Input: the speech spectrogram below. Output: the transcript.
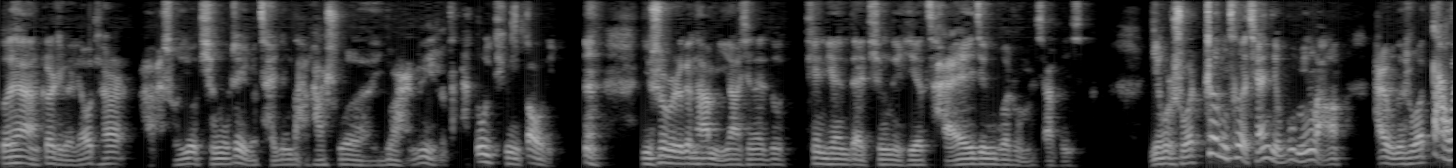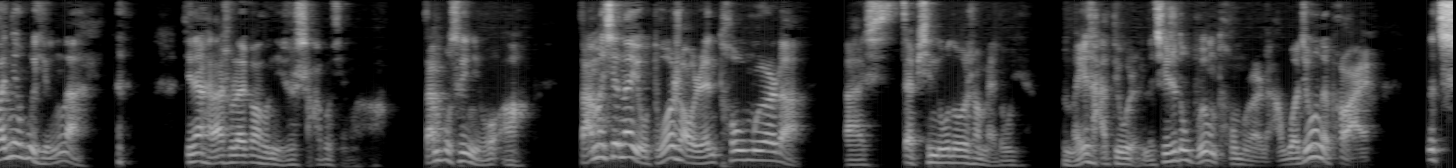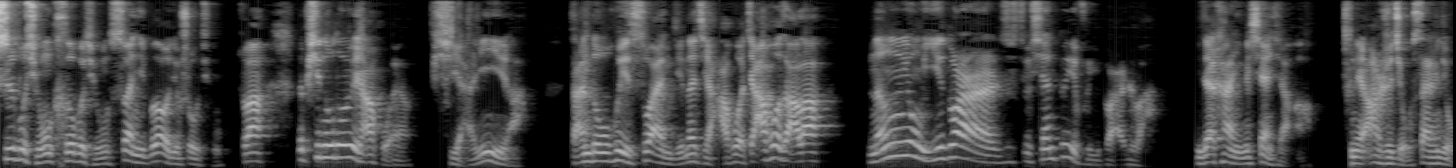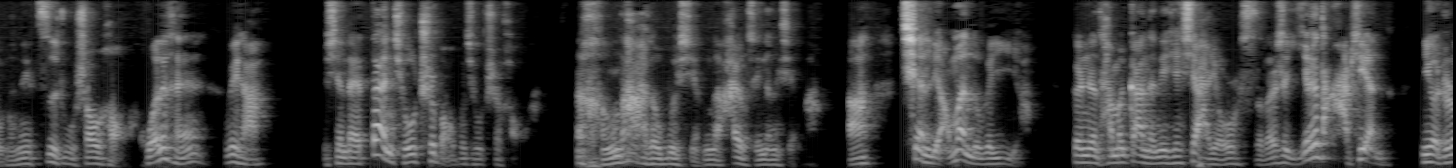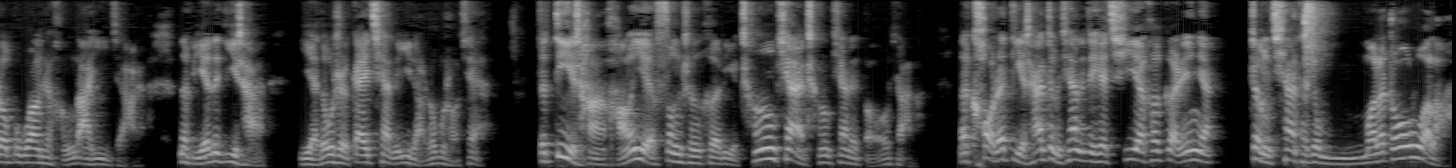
昨天俺哥几个聊天啊，说又听了这个财经大咖说了一段，那个大家都挺有道理。你是不是跟他们一样，现在都天天在听那些财经博主们瞎分析？一会儿说政策前景不明朗，还有的说大环境不行了。今天海大叔来告诉你是啥不行了啊？咱不吹牛啊，咱们现在有多少人偷摸的啊，在拼多多上买东西，没啥丢人的，其实都不用偷摸的，我就用那破玩意儿。那吃不穷，喝不穷，算计不到就受穷，是吧？那拼多多为啥火呀？便宜呀！咱都会算计，那假货，假货咋了？能用一段就先对付一段，是吧？你再看一个现象啊，那二十九、三十九的那自助烧烤火得很，为啥？现在但求吃饱不求吃好啊！那恒大都不行了，还有谁能行啊？啊，欠两万多个亿啊！跟着他们干的那些下游死了是一个大片子。你可知道，不光是恒大一家呀，那别的地产也都是该欠的一点都不少欠。这地产行业风声鹤唳，成片成片的倒下了。那靠着地产挣钱的这些企业和个人呢，挣钱他就没了着落了哈，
